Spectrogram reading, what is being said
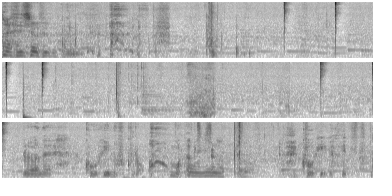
大丈夫。こーヒーの袋。もらってきた。コーヒーが入ってた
